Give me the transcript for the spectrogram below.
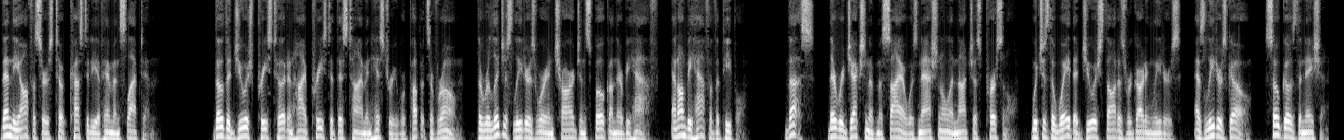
Then the officers took custody of him and slapped him. Though the Jewish priesthood and high priest at this time in history were puppets of Rome, the religious leaders were in charge and spoke on their behalf, and on behalf of the people. Thus, their rejection of Messiah was national and not just personal, which is the way that Jewish thought is regarding leaders as leaders go, so goes the nation.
